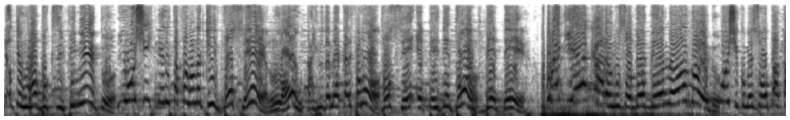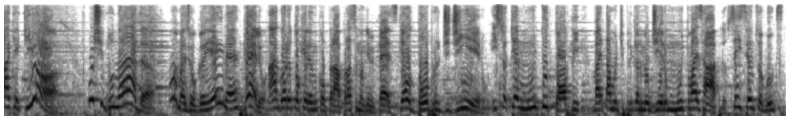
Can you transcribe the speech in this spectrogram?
Eu tenho um Robux infinito. E oxi, ele tá falando aqui, você, LOL, tá rindo da minha cara e falou, você é perdedor, bebê. Como é que é, cara? Eu não sou bebê, não, doido. Oxi, começou outro ataque aqui, ó. Oxi, do nada. Ah, mas eu ganhei, né? Velho, agora eu tô querendo comprar a próxima Game Pass, que é o dobro de dinheiro. Isso aqui é muito top, vai estar multiplicando meu dinheiro muito mais rápido. 600 Robux,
